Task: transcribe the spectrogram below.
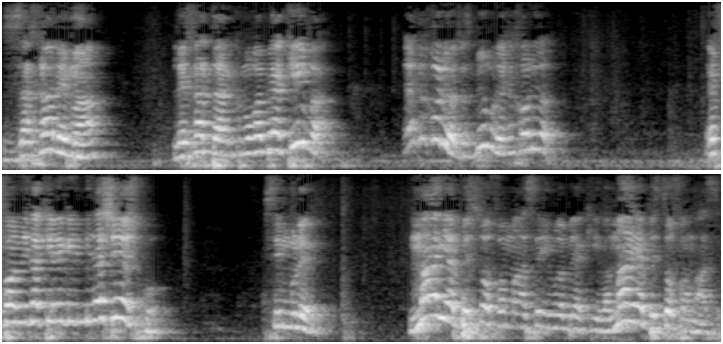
זכה למה? לחתן כמו רבי עקיבא. איך יכול להיות? תסבירו לי איך יכול להיות. איפה המידה כנגד מידה שיש פה? שימו לב. מה היה בסוף המעשה עם רבי עקיבא? מה היה בסוף המעשה?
